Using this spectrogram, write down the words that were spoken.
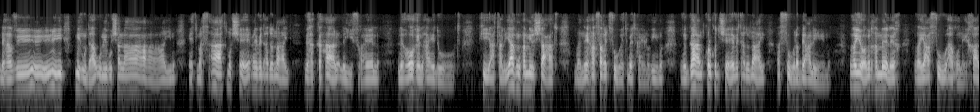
להביא מיהודה ומירושלים את משאת משה עבד אדוני והקהל לישראל לאוהל העדות. כי עתליהו המרשעת בניה פרצו את בית האלוהים וגם כל קודשי בית אדוני עשו לבעלים. ויאמר המלך ויעשו ארון אחד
